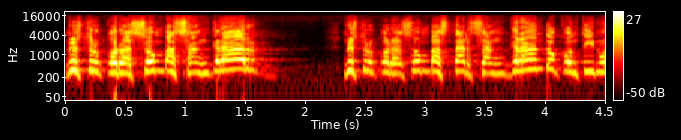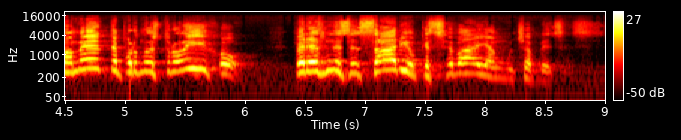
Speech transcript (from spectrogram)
Nuestro corazón va a sangrar. Nuestro corazón va a estar sangrando continuamente por nuestro hijo. Pero es necesario que se vayan muchas veces.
